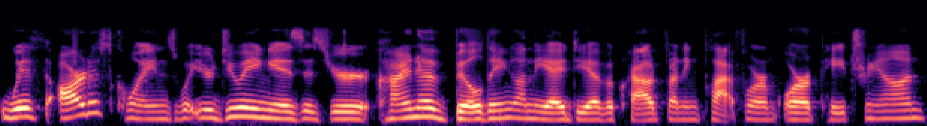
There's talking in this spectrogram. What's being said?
with artist coins what you're doing is is you're kind of building on the idea of a crowdfunding platform or a patreon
